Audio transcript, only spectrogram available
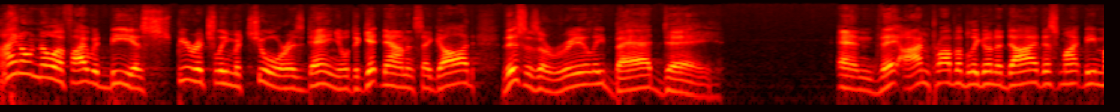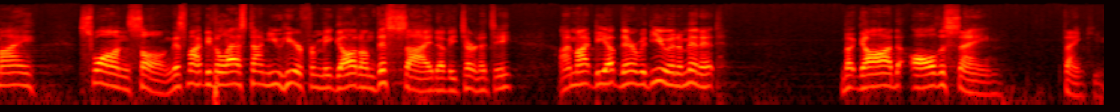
I don't know if I would be as spiritually mature as Daniel to get down and say, God, this is a really bad day. And they, I'm probably going to die. This might be my swan song. This might be the last time you hear from me, God, on this side of eternity. I might be up there with you in a minute. But God, all the same, thank you.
